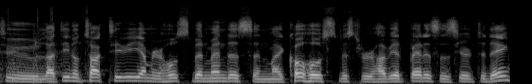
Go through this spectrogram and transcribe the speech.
To Latino Talk TV. I'm your host, Ben Mendez, and my co host, Mr. Javier Perez, is here today.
